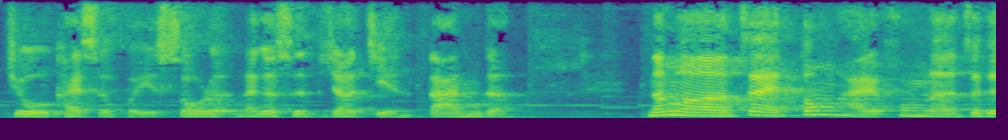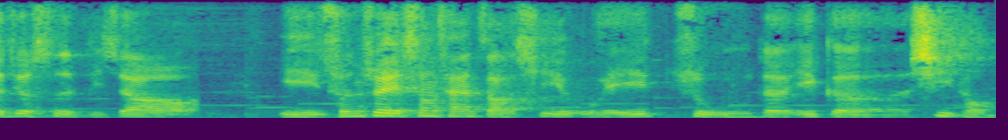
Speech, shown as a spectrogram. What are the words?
就开始回收了。那个是比较简单的。那么在东海丰呢，这个就是比较以纯粹生产早期为主的一个系统。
